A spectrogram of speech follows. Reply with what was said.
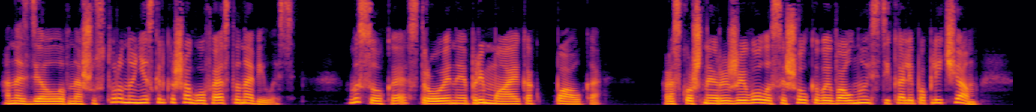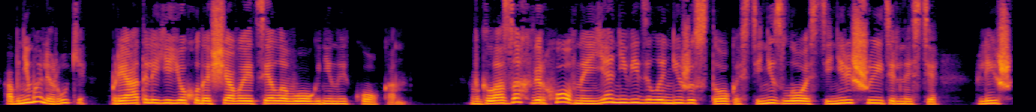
Она сделала в нашу сторону несколько шагов и остановилась. Высокая, стройная, прямая, как палка. Роскошные рыжие волосы шелковой волной стекали по плечам, обнимали руки, прятали ее худощавое тело в огненный кокон. В глазах Верховной я не видела ни жестокости, ни злости, ни решительности, лишь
